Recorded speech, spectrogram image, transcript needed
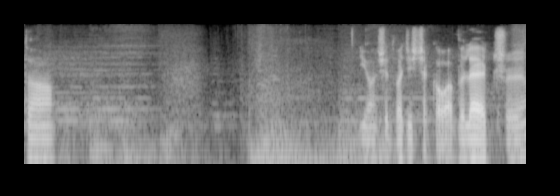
To. I on się 20 koła wyleczy.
